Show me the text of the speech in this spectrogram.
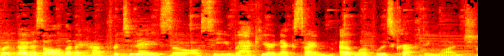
but that is all that I have for today, so I'll see you back here next time at Lovely's Crafting Lodge.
